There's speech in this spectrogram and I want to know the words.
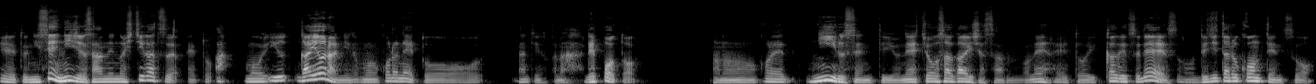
えっ、ー、と、2023年の7月、えっ、ー、と、あ、もう概要欄に、もうこれね、えっと、なんていうのかな、レポート、あのこれ、ニールセンっていうね、調査会社さんのね、えっ、と、1ヶ月でそのデジタルコンテンツを、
